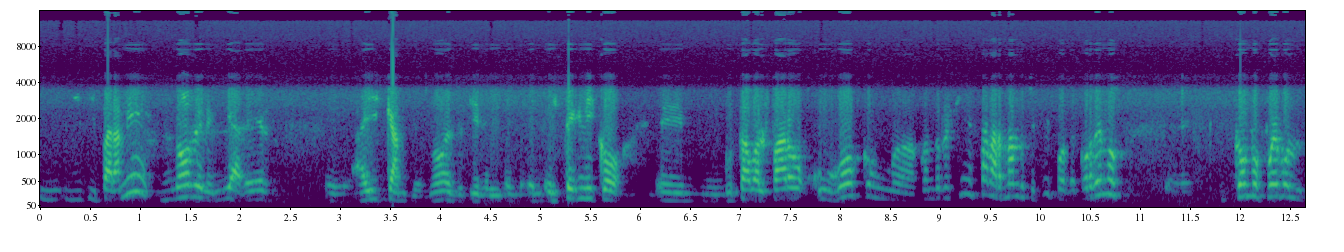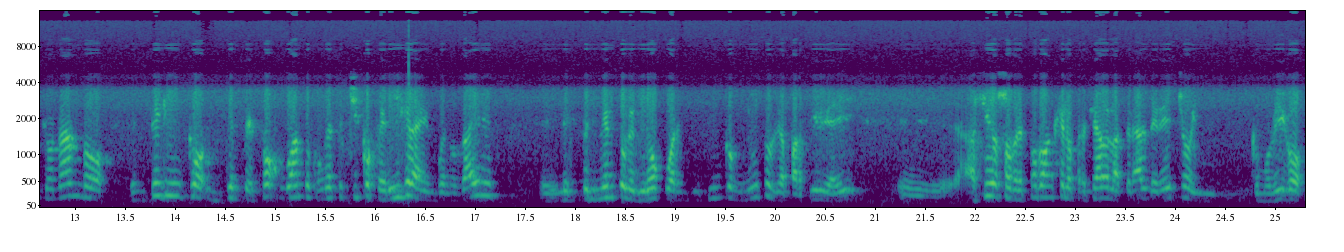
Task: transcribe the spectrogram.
y, para mí no debería haber ahí cambios, ¿no? Es decir, el técnico eh, Gustavo Alfaro jugó con uh, cuando recién estaba armando ese equipo. Recordemos eh, cómo fue evolucionando el técnico que empezó jugando con ese chico Ferigra en Buenos Aires. el experimento le duró 45 minutos y a partir de ahí eh, ha sido sobre todo Ángelo Preciado lateral derecho y como digo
